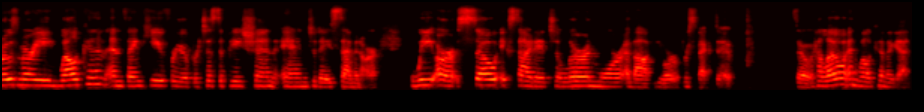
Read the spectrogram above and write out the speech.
Rosemary, welcome and thank you for your participation in today's seminar. We are so excited to learn more about your perspective. So hello and welcome again.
